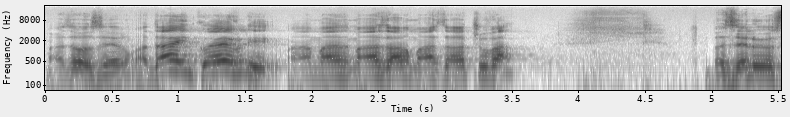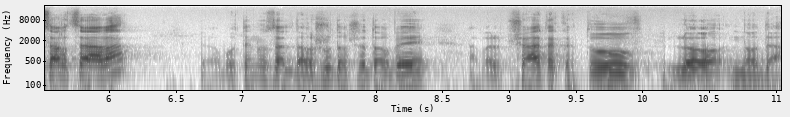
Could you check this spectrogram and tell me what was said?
מה זה עוזר? עדיין כואב לי. מה, מה, מה עזר, מה עזר התשובה? בזה לא יוסר צערה. ורבותינו ז"ל דרשו דרשות הרבה, אבל פשט הכתוב לא נודע.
